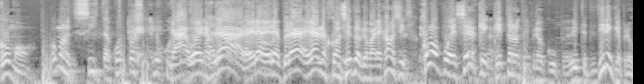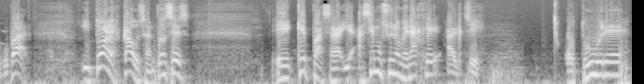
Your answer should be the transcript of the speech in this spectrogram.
¿Cómo? ¿Cómo no, Marxista, ¿cuánto hace que no escuchás Ah, bueno, claro, era, era, pero era- eran los conceptos que manejamos. y, ¿Cómo puede ser que, que esto no te preocupe? ¿Viste? Te tiene que preocupar. Y todas las causas. Entonces, eh, ¿qué pasa? Hacemos un homenaje al Che. Octubre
